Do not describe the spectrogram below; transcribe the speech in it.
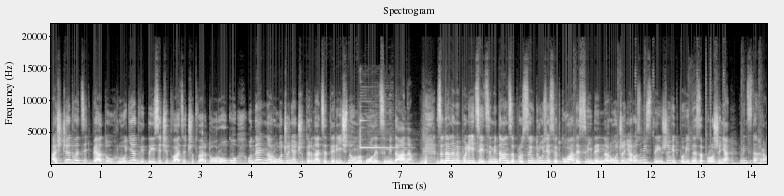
а ще 25 грудня 2024 року, у день народження 14-річного Миколи Цимідана. За даними поліції, Цимідан запросив друзів святкувати свій день народження, розмістивши відповідне запрошення в інстаграм.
